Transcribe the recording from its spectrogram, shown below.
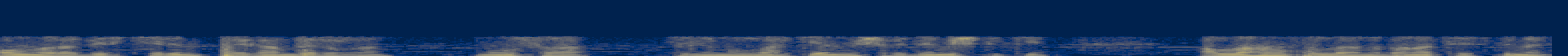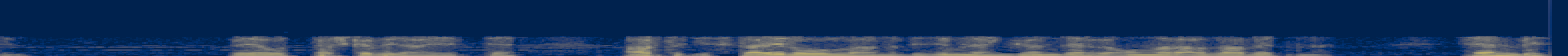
Onlara bir kerim peygamber olan Musa Kelimullah gelmiş ve demişti ki Allah'ın kullarını bana teslim edin. Veyahut başka bir ayette artık İsrail oğullarını bizimle gönder ve onlara azap etme. Hem biz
